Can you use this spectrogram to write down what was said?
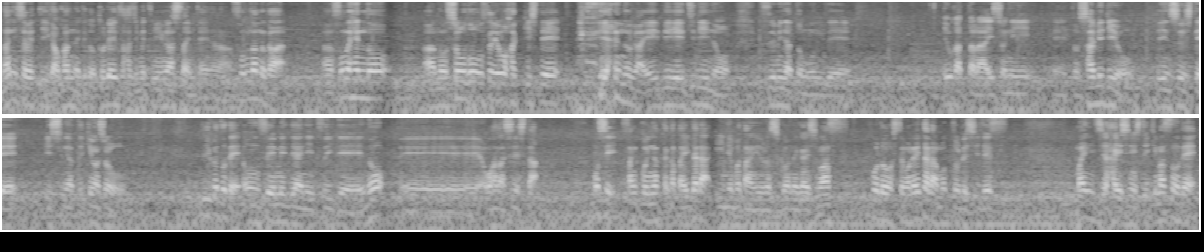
何喋っていいか分かんないけどとりあえず始めてみましたみたいなそんなのがその辺のあの衝動性を発揮して やるのが ADHD の強みだと思うんでよかったら一緒に、えーと、喋りを練習して一緒にやっていきましょうということで音声メディアについての、えー、お話でした。もし参考になった方いたらいいねボタンよろしくお願いします。フォローしてもらえたらもっと嬉しいです。毎日配信していきますので、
